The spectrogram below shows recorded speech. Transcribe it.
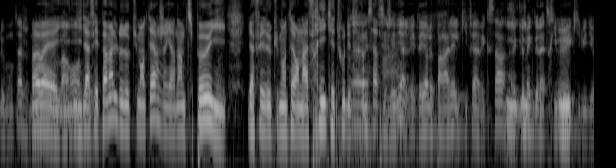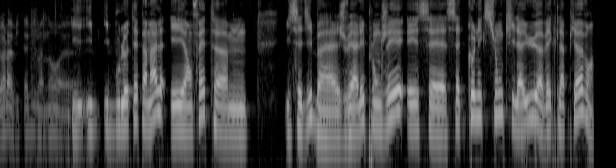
le montage. Ouais, ouais, marrant, il, il a fait pas mal de documentaires, j'ai regardé un petit peu, il, il a fait des documentaires en Afrique et tout, des Ouais, trucs comme ça. C'est enfin, génial. Et d'ailleurs, le parallèle qu'il fait avec ça, il- avec le il- mec de la tribu Mm. qui lui dit voilà, vis ta vie maintenant. euh, il, il- il boulottait pas mal et en fait euh, il s'est dit bah, je vais aller plonger et c'est cette connexion qu'il a eue avec la pieuvre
